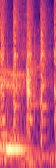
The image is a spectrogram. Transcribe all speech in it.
kids.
